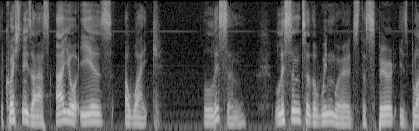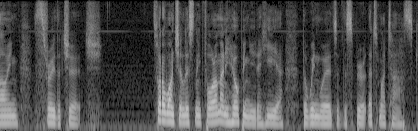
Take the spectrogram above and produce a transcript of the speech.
the question is asked Are your ears awake? Listen Listen to the wind words the Spirit is blowing through the church. That's what I want you listening for. I'm only helping you to hear the wind words of the Spirit. That's my task.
